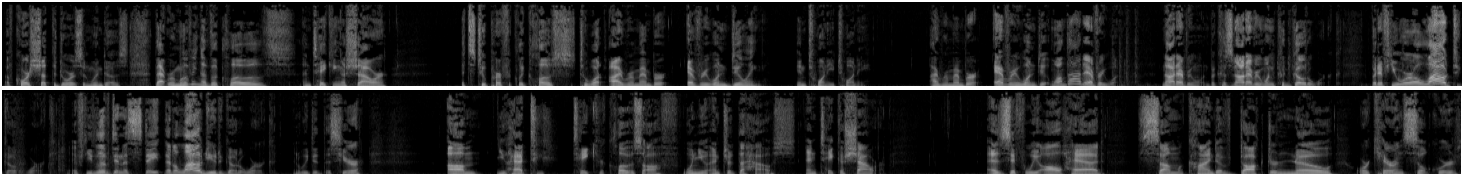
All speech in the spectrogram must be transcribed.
Of course, shut the doors and windows. That removing of the clothes and taking a shower, it's too perfectly close to what I remember everyone doing in 2020. I remember everyone do well, not everyone, not everyone, because not everyone could go to work. But if you were allowed to go to work, if you lived in a state that allowed you to go to work, and we did this here, um, you had to take your clothes off when you entered the house and take a shower, as if we all had some kind of Doctor No or Karen Silkwood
